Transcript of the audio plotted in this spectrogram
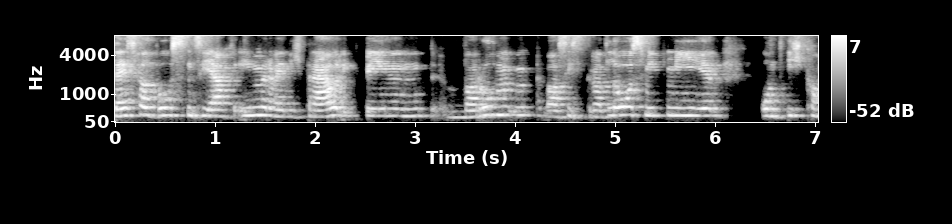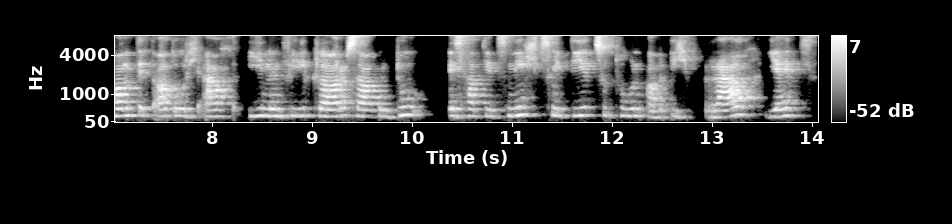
deshalb wussten sie auch immer, wenn ich traurig bin, warum, was ist gerade los mit mir. Und ich konnte dadurch auch ihnen viel klarer sagen, du, es hat jetzt nichts mit dir zu tun, aber ich brauche jetzt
